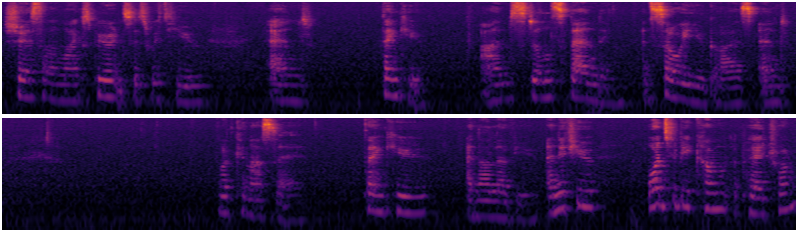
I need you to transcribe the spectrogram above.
share some of my experiences with you and thank you. I'm still standing and so are you guys and what can I say? Thank you and I love you. And if you want to become a patron,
